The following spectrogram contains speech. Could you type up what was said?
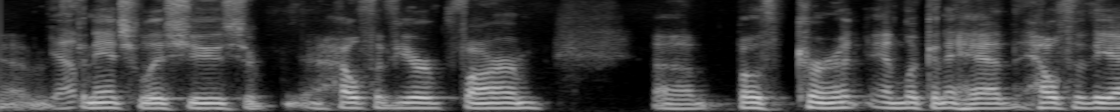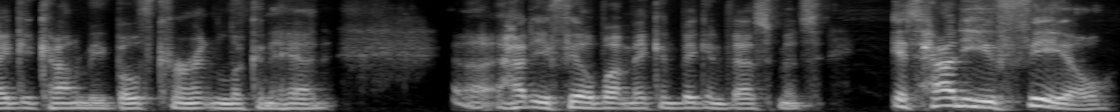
um, Yep. financial issues or health of your farm, um, both current and looking ahead, health of the ag economy, both current and looking ahead. Uh, how do you feel about making big investments? It's how do you feel,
